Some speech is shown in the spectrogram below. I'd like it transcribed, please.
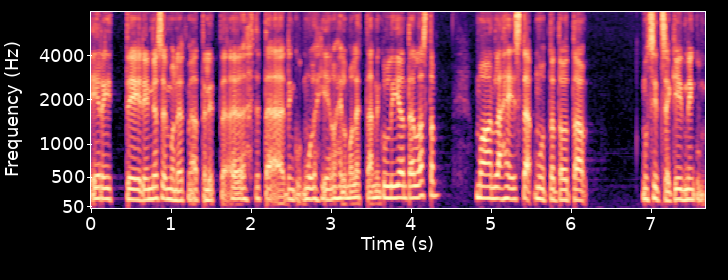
eritteinen ja semmoinen, että mä ajattelin, että, äh, että tämä niin mulle hieno helmolle tämä niin kuin liian tällaista maanläheistä, mutta, tota, mutta sitten sekin niin kuin,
